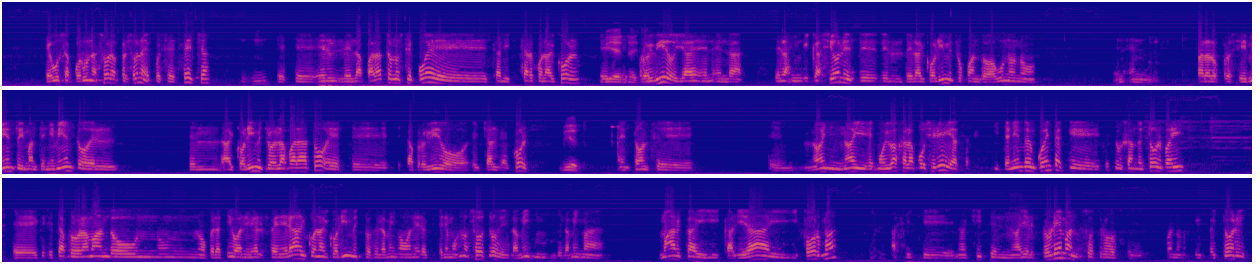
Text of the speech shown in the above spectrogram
se usa por una sola persona y después se desecha. este, el, aparato no se puede sanitizar con alcohol, es, prohibido ya en, en, la, en, las indicaciones del, del, alcoholímetro cuando a uno no... En, para los procedimientos y mantenimiento del, del alcoholímetro del aparato este, está prohibido echarle alcohol. Bien. Entonces, eh, no hay, no hay, es muy baja la posibilidad y, teniendo en cuenta que se está usando en todo el país, eh, que se está programando un, operativo a nivel federal con alcoholímetros de la misma manera que tenemos nosotros, de la misma, de la misma marca y calidad y, forma, así que no existen mayores problemas, nosotros, eh, bueno, los inspectores,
